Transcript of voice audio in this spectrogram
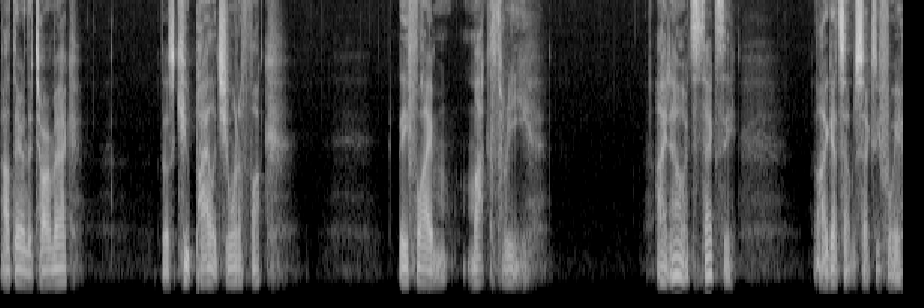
out there in the tarmac? Those cute pilots you want to fuck? They fly Mach 3. I know, it's sexy. Well, I got something sexy for you.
